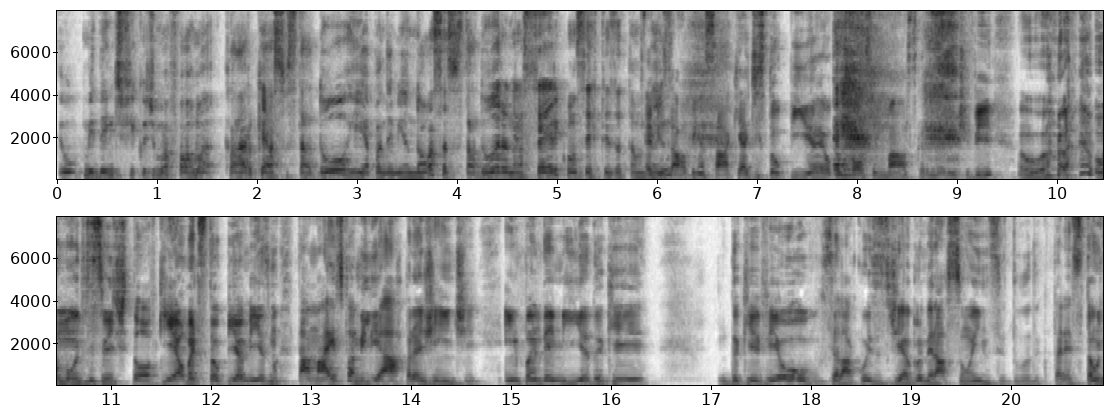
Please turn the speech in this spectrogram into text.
eu me identifico de uma forma, claro que é assustador, e a pandemia nossa assustadora, na série com certeza também. É bizarro pensar que a distopia é o pessoal sem máscara, né? A gente vê o, o mundo de Switch Off, que é uma distopia mesmo, tá mais familiar pra gente em pandemia do que do que ver, ou, sei lá, coisas de aglomerações e tudo, que parece tão,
